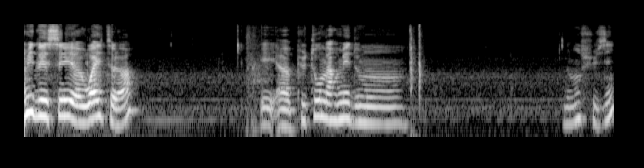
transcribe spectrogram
Envie de laisser euh, White là. Et euh, plutôt m'armer de mon... de mon fusil.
